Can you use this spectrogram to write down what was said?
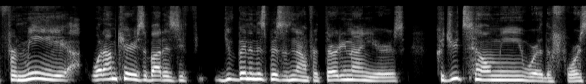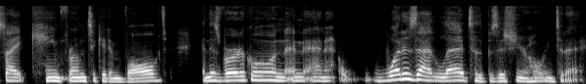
for me, what I'm curious about is if you've been in this business now for 39 years, could you tell me where the foresight came from to get involved in this vertical and, and, and what has that led to the position you're holding today?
